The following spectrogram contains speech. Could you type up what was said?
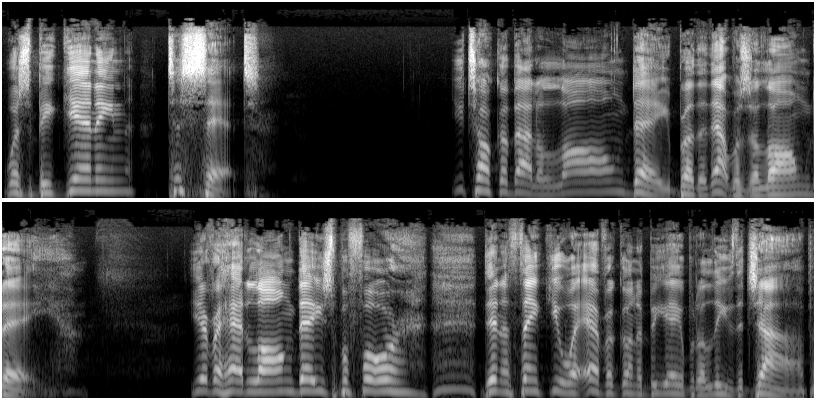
was beginning to set. You talk about a long day, brother. That was a long day. You ever had long days before? Didn't think you were ever going to be able to leave the job.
